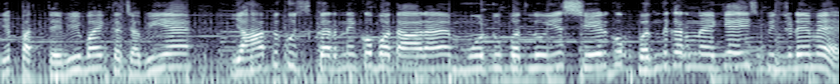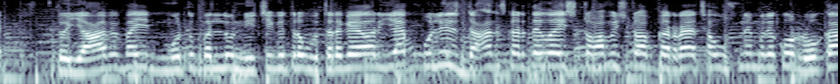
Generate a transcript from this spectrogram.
ये पत्ते भी भाई गजबी है। यहाँ पे कुछ करने को बता रहा है मोटू पतलू ये शेर को बंद करना है क्या इस पिंजड़े में? तो यहाँ पे भाई मोटू पतलू नीचे की तरफ़ उतर गया और ये पुलिस डांस करते हुए स्टॉप स्टॉप कर रहा है। अच्छा उसने मेरे को रोका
